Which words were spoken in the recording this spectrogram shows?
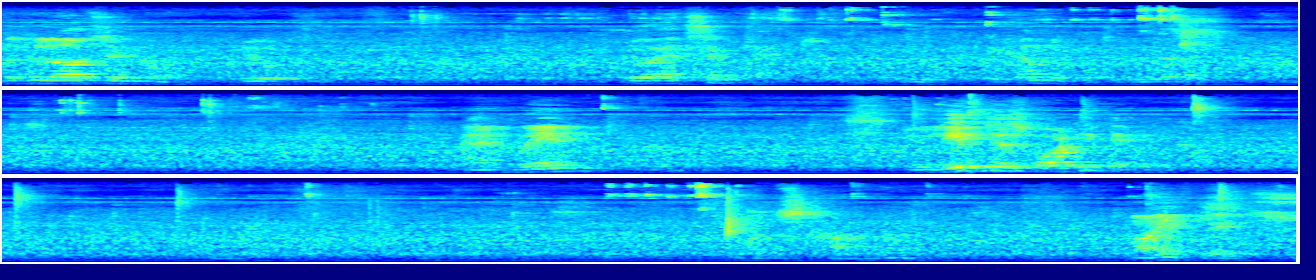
But the Lord said, no, you You accept that. You become a of And when you leave this body, then you come. My place.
